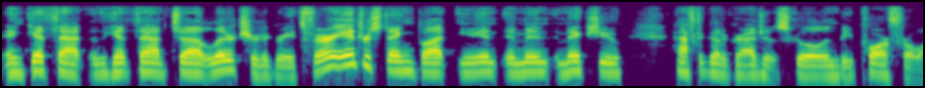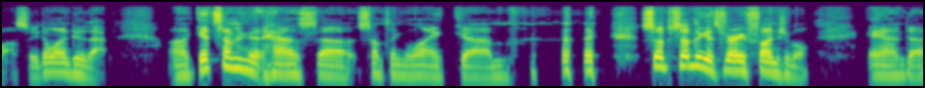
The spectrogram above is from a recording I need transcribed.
and get that get that uh, literature degree. It's very interesting, but it, it, makes you have to go to graduate school and be poor for a while. So you don't want to do that. Uh, get something that has uh, something like um, something that's very fungible. And uh,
